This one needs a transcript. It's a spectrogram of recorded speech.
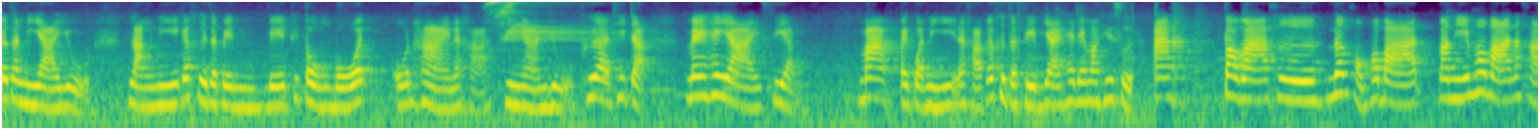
ก็จะมียายอยู่ หลังนี้ก็คือจะเป็นเบสพี่ตรงโบ๊ทโอ๊ตไฮนะคะทีมงานอยู่เพื่อที่จะไม่ให้ยายเสี่ยงมากไปกว่านี้นะคะ ก็คือจะเซฟยายให้ได้มากที่สุดอะต่อมาคือเรื่องของพ่อบาสตอนนี้พ่อบาสนะคะ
